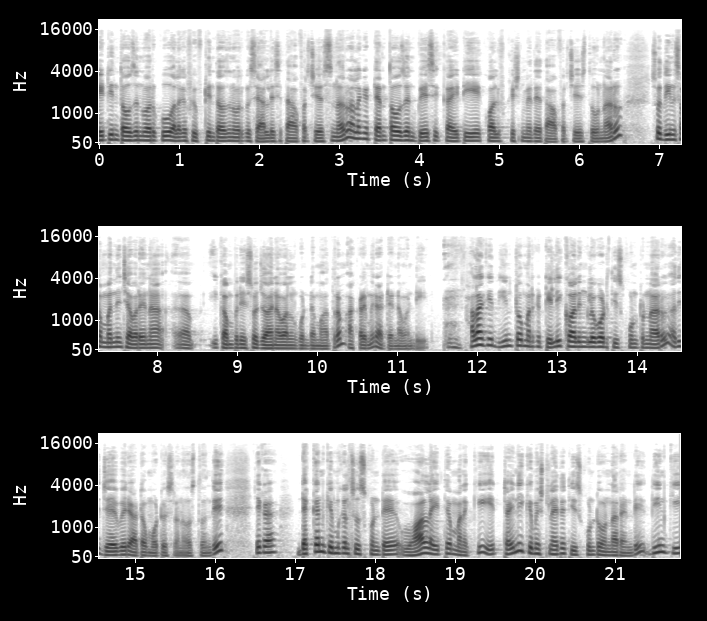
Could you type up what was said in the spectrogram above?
ఎయిటీన్ థౌసండ్ వరకు అలాగే ఫిఫ్టీన్ థౌసండ్ వరకు శాలరీస్ అయితే ఆఫర్ చేస్తున్నారు. అలాగే ten thousand basic ITA qualification మీద అయితే ఆఫర్ చేస్తూ ఉన్నారు. సో దీనికి సంబంధించి ఎవరైనా ఈ కంపెనీస్లో జాయిన్ అవ్వాలనుకుంటే మాత్రం అక్కడ మీరు అటెండ్ అవ్వండి. అలాగే దీంట్లో మనకి టెలికాలింగ్లో కూడా తీసుకుంటున్నారు. అది జయవేరి ఆటోమోటివ్స్లోనే వస్తుంది. ఇక డెక్కన్ కెమికల్ చూసుకుంటే వాళ్ళైతే మనకి ట్రైనీ కెమిస్ట్రీని అయితే తీసుకుంటూ ఉన్నారండి. దీనికి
